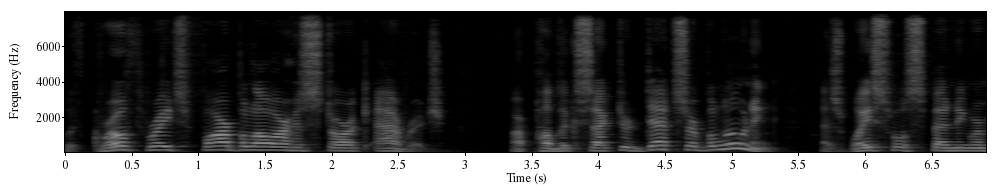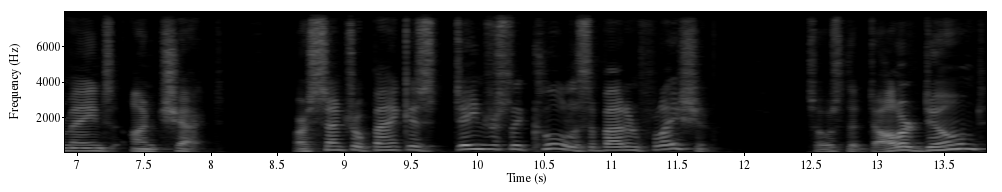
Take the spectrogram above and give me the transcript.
with growth rates far below our historic average. Our public sector debts are ballooning as wasteful spending remains unchecked. Our central bank is dangerously clueless about inflation. So is the dollar doomed?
